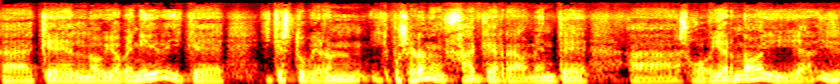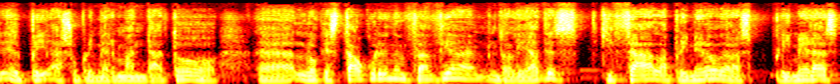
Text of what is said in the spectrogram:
eh, que él no vio venir y que, y que estuvieron, y que pusieron en jaque realmente a su gobierno y a, su primer mandato. Eh, lo que está ocurriendo en Francia en realidad es quizá la primera o de las primeras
